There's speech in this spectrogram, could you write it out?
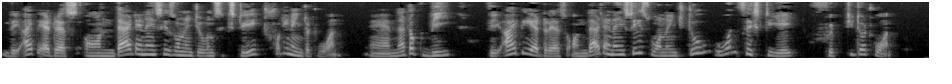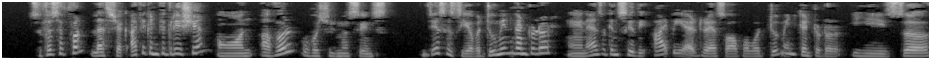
the IP address on that NIC is 192.168.49.1 and network B, the IP address on that NIC is 192.168.50.1. So first of all, let's check IP configuration on our virtual machines. This is our domain controller and as you can see the IP address of our domain controller is uh,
